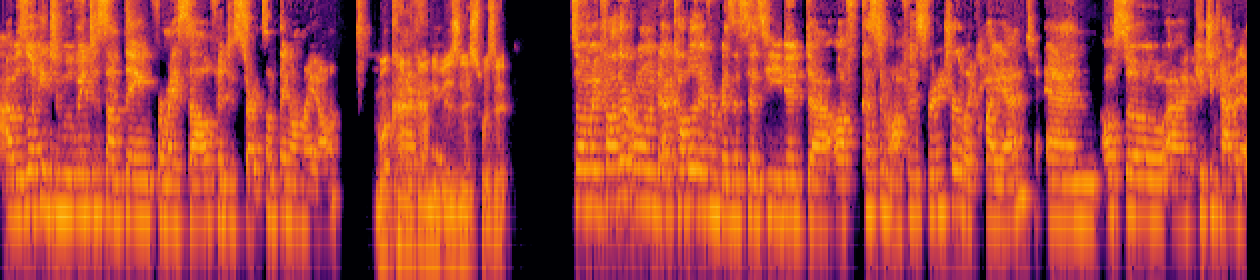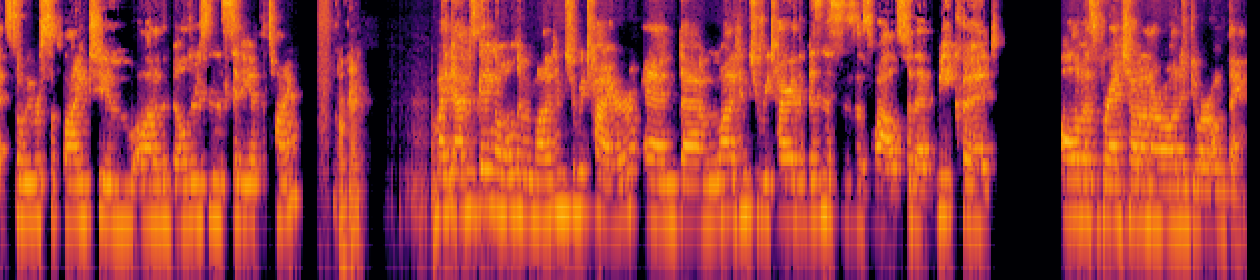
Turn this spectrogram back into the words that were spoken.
I was looking to move into something for myself and to start something on my own. What kind of family business was it? So my father owned a couple of different businesses. He did uh, off custom office furniture, like high end, and also uh, kitchen cabinets. So we were supplying to a lot of the builders in the city at the time. Okay. My dad was getting old, and we wanted him to retire, and uh, we wanted him to retire the businesses as well, so that we could all of us branch out on our own and do our own thing.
